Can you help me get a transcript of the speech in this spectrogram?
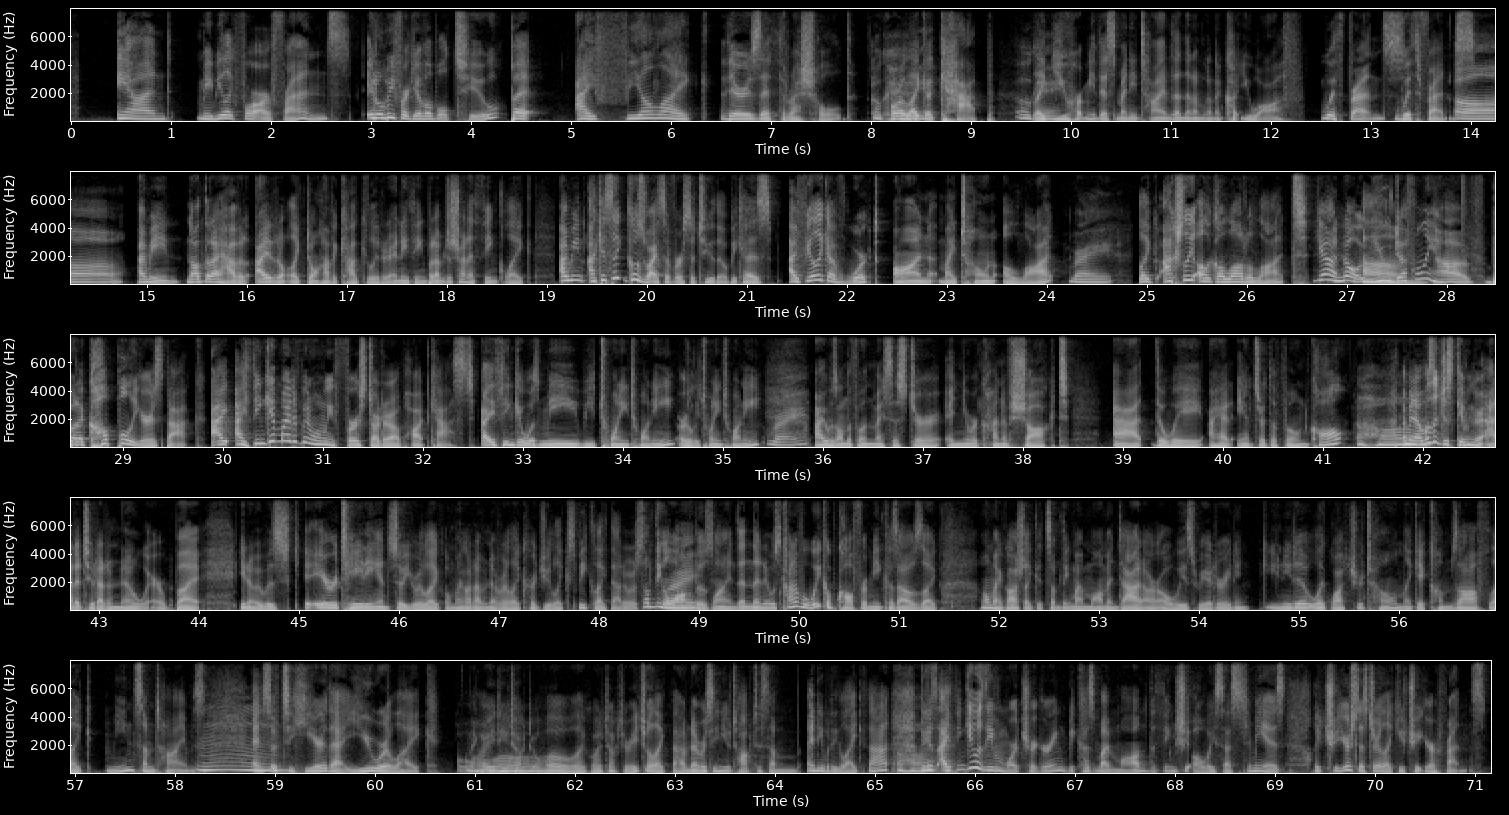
And maybe like for our friends, it'll be forgivable too. But I feel like there is a threshold Okay. or like a cap. Okay. Like you hurt me this many times and then I'm going to cut you off with friends with friends. uh I mean, not that I have it, I don't like don't have a calculator or anything, but I'm just trying to think like, I mean, I guess it goes vice versa too, though, because I feel like I've worked on my tone a lot. right Like, actually, like a lot, a lot. yeah no you Um, definitely have But a couple years back, I, I think it might have been when we first started our podcast. I think it was maybe 2020, early 2020. right I was on the phone with my sister, and you were kind of shocked at the way I had answered the phone call. uh-huh I mean, I wasn't just giving her attitude out of nowhere, but you know, it was irritating, and so you were like, "Oh my god, I've never like heard you like speak like that," or something along those lines. And then it was kind of a wake up call for me because I was like, "Oh my gosh, like it's something my mom and dad are always reiterating. You need to like watch your tone, like it comes off like mean sometimes." And so to hear that you were like. Why do you talk to whoa? Like why do you talk to Rachel like that? I've never seen you talk to some anybody like that. Uh-huh. Because I think it was even more triggering because my mom, the thing she always says to me is like treat your sister like you treat your friends.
